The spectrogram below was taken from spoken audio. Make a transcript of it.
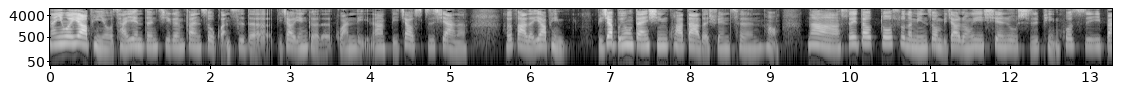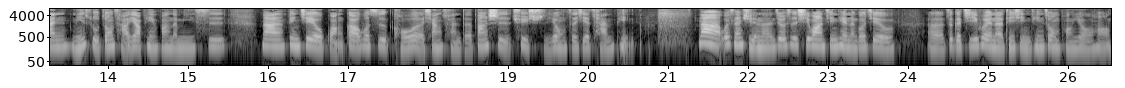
那因为药品有查验登记跟贩售管制的比较严格的管理，那比较之下呢，合法的药品比较不用担心夸大的宣称哈。那所以多多数的民众比较容易陷入食品或是一般民俗中草药偏方的迷思，那并借由广告或是口耳相传的方式去使用这些产品。那卫生局呢，就是希望今天能够借由呃这个机会呢，提醒听众朋友哈。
